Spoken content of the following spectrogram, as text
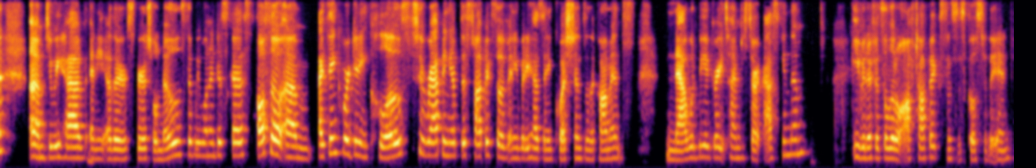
um do we have any other spiritual no's that we want to discuss? Also, um I think we're getting close to wrapping up this topic. So if anybody has any questions in the comments, now would be a great time to start asking them, even if it's a little off topic since it's close to the end.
